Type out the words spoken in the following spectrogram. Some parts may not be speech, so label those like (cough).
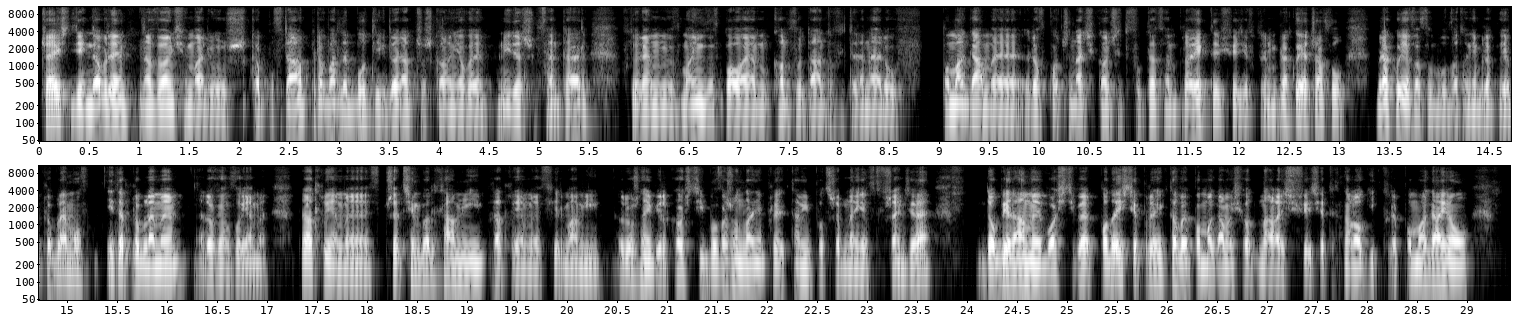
Cześć, dzień dobry. Nazywam się Mariusz Kapufta. Prowadzę butik doradczo-szkoleniowy Leadership Center, w którym w moim zespołem konsultantów i trenerów pomagamy rozpoczynać i kończyć sukcesem projekty w świecie, w którym brakuje czasu, brakuje zasobów, bo to nie brakuje problemów i te problemy rozwiązujemy. Pracujemy z przedsiębiorcami, pracujemy z firmami różnej wielkości, bo zarządzanie projektami potrzebne jest wszędzie. Dobieramy właściwe podejście projektowe, pomagamy się odnaleźć w świecie technologii, które pomagają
